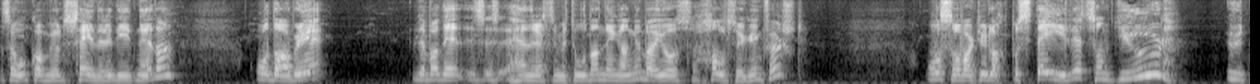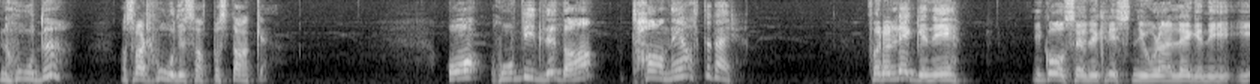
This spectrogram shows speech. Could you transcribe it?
Så hun kom jo senere dit ned, da. Og da ble det var det, Henrettelsesmetodene den gangen var jo halshugging først. Og så ble det lagt på steile, et sånt hjul uten hode, og så ble hodet satt på stake. Og hun ville da ta ned alt det der, for å legge den i gåseøyne kristen jord, legge den i, i,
